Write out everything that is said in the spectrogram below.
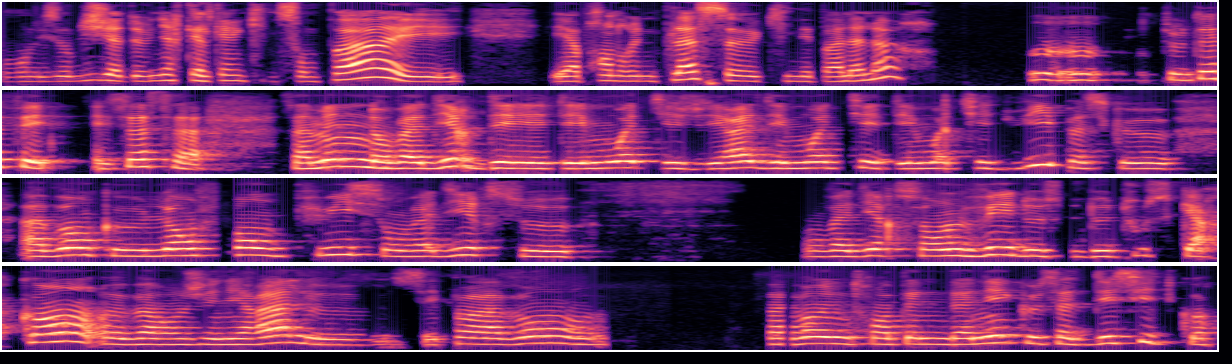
on les oblige à devenir quelqu'un qui ne sont pas et, et à prendre une place qui n'est pas la leur. Mm, mm, tout à fait. Et ça, ça, ça mène, on va dire, des, moitiés, je dirais, des moitiés, des moitiés de vie, parce que avant que l'enfant puisse, on va dire, se, on va dire, s'enlever de, tout ce carcan, euh, ben, en général, euh, c'est pas avant, avant une trentaine d'années que ça se décide, quoi.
